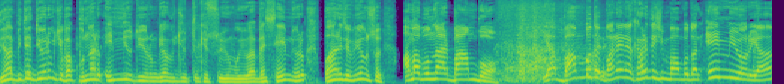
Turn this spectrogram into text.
Ya bir de diyorum ki bak bunlar emmiyor diyorum ya vücuttaki suyu muyu. Ben sevmiyorum. Bana ne diyor biliyor musun? Ama bunlar bambu. Ya bambu da bana ne kardeşim bambudan emmiyor ya.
